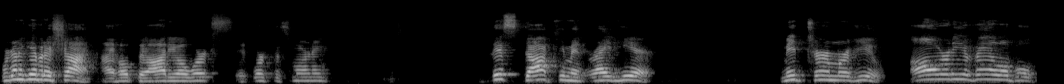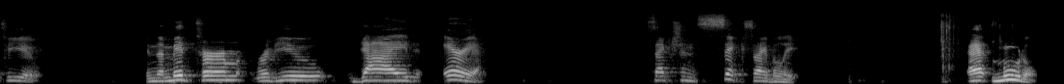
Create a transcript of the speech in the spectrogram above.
we're going to give it a shot. I hope the audio works. It worked this morning. This document right here, midterm review, already available to you in the midterm review guide area. Section six, I believe, at Moodle.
